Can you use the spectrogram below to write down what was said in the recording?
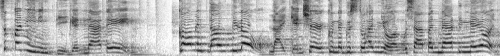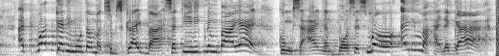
sa paninindigan natin? Comment down below, like and share kung nagustuhan nyo ang usapan natin ngayon. At huwag kalimutang mag-subscribe ba sa Tinig ng Bayan kung saan ang boses mo ay mahalaga.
